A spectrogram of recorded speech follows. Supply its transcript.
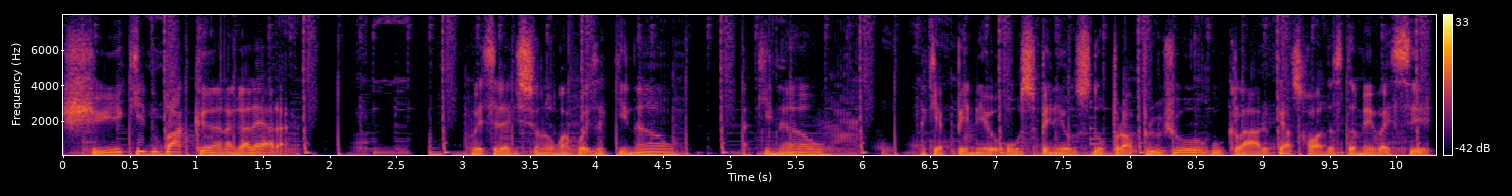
Chique do bacana, galera. Vamos ver se ele adicionou alguma coisa aqui. Não. Aqui não. Aqui é pneu, os pneus do próprio jogo. Claro que as rodas também vai ser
